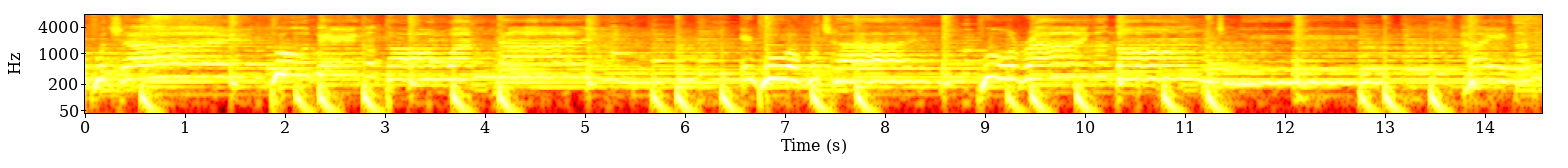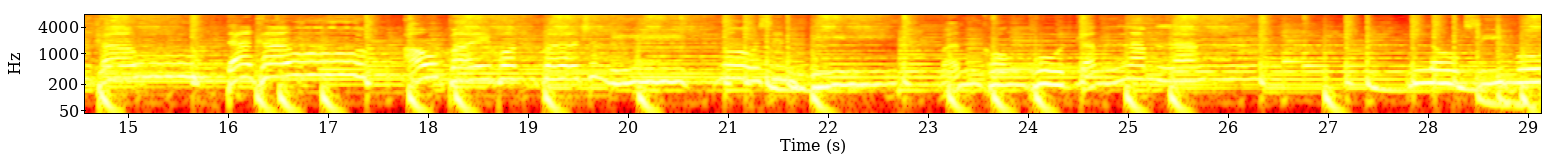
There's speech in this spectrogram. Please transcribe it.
กผู้ชายผู้ดีก็ทอนหวังได้ไอ้พวกผู้ชายผู้ร้ายก็ต้องจะหนีให้เงินเขา แต่เขาเอาไปบนเปิดชะนีโง่สิ้นดี มันคงพูดกันล้ำหลังโลกสีม่วง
